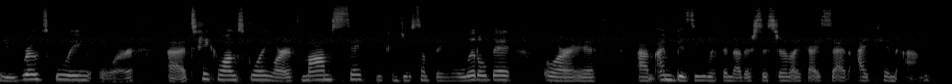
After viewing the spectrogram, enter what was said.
maybe road schooling or uh, take along schooling, or if mom's sick, you can do something a little bit, or if um, I'm busy with another sister, like I said, I can um,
